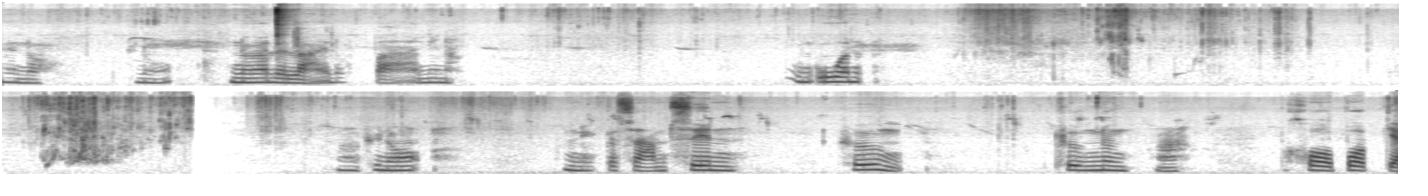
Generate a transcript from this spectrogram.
นี่เนาะเนาะเนื้อหลายๆดอกปลาอันนี่นะอ้วนๆมาพี่น้องนนี้ก็สามเซนครึ่งครึ่งหนึ่งอะประคอปอบใจ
